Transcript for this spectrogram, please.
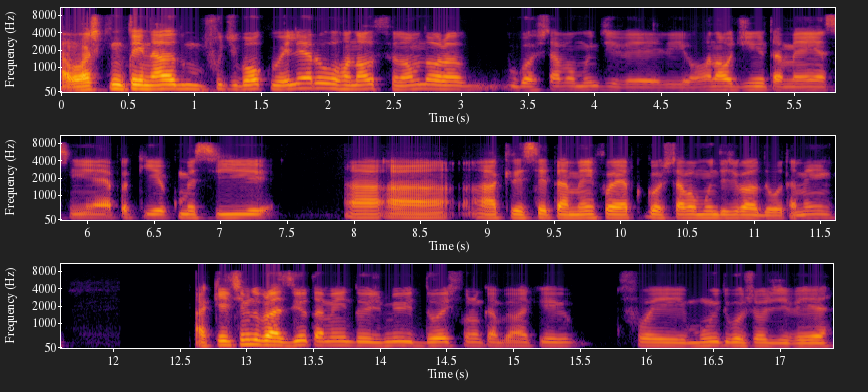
Eu acho que não tem nada do futebol com ele, era o Ronaldo Fenômeno, eu gostava muito de ver ele. O Ronaldinho também, assim, é a época que eu comecei a, a, a crescer também, foi a época que eu gostava muito de jogador. Também, aquele time do Brasil também, em 2002, foram campeões que foi muito gostoso de ver.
